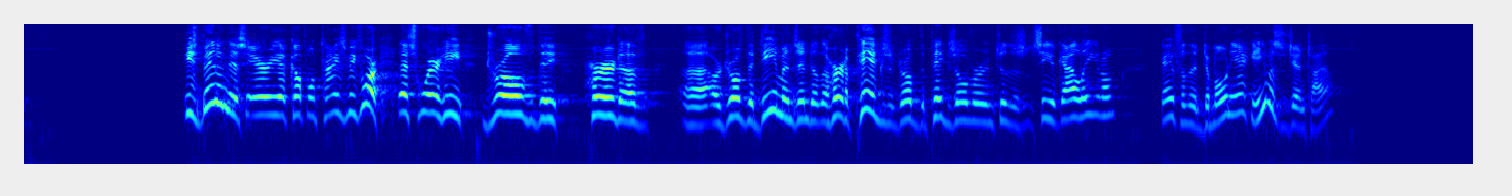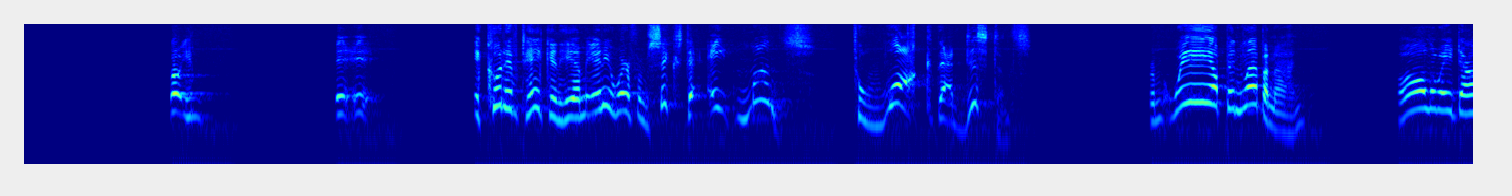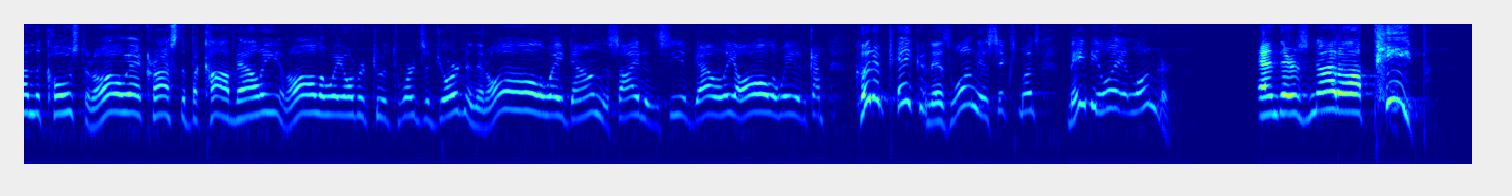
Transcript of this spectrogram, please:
He's been in this area a couple times before. That's where he drove the herd of, uh, or drove the demons into the herd of pigs, and drove the pigs over into the Sea of Galilee, you know, okay, from the demoniac. He was a Gentile. So he, it, it, it could have taken him anywhere from six to eight months to walk that distance from way up in Lebanon all the way down the coast and all the way across the Bekaa Valley and all the way over to, towards the Jordan and then all the way down the side of the Sea of Galilee, all the way to the could have taken as long as six months, maybe longer. And there's not a peep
